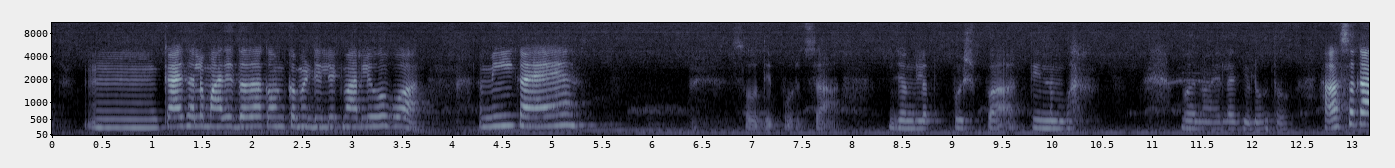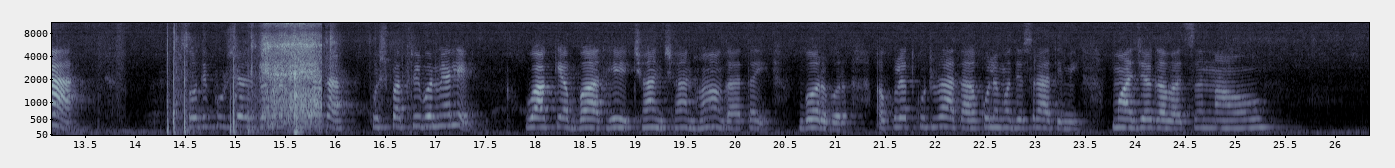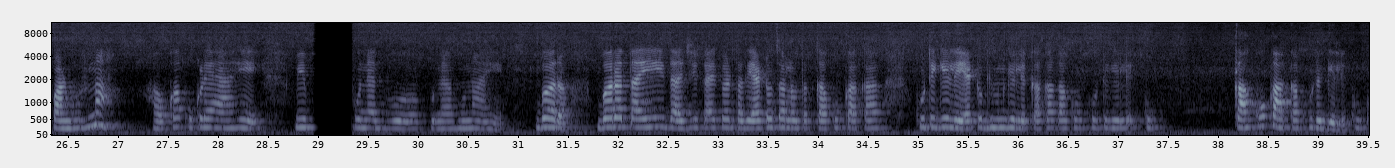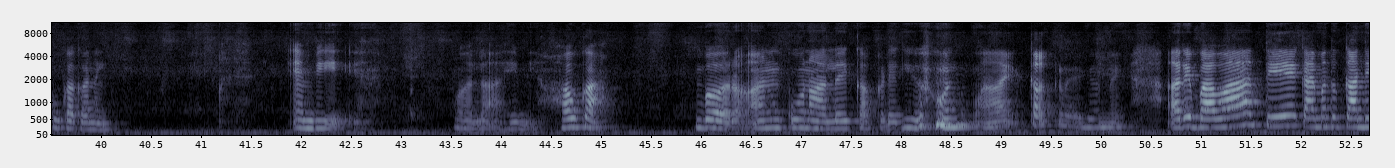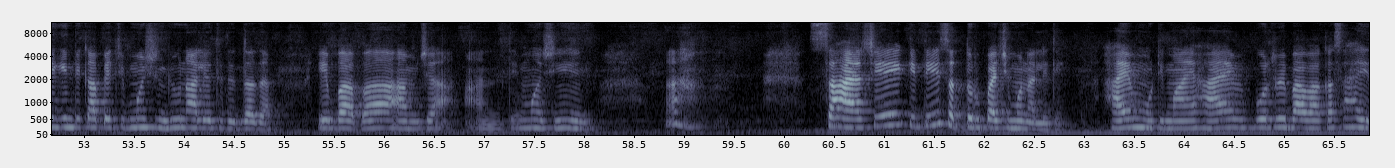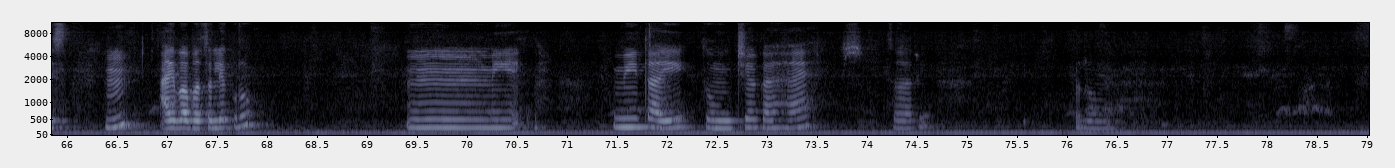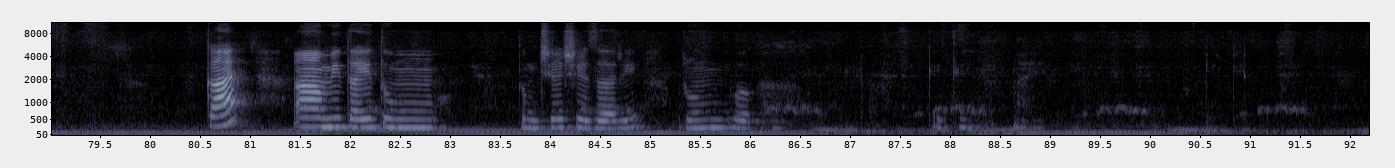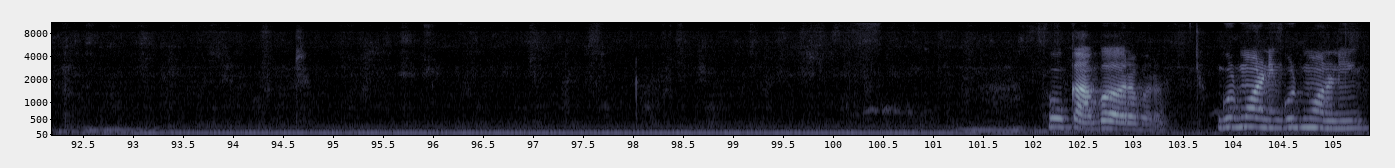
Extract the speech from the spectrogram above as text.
काय झालं? माझे दादा काऊन कमेंट डिलीट मारली हो बुवा. मी काय? सोदेपूरचा जंगलात पुष्पा तीन नंबर बनवायला गेलो होतो. हा, असं का? सोदेपूरच्या जंगलात का पुष्पा थ्री बनवायले? वाक्या बात हे छान छान हां गाताई. बरं बरं. अकोल्यात कुठं राहता? अकोल्यामध्येच राहते मी. माझ्या गावाचं नाव पांढूर ना? हो का? कुकडे आहे. मी पुण्यात पुण्याहून आहे. बरं. बरं ताई दाजी काय करतात? ॲटो चालवतात. काकू काका कुठे गेले? ॲटो घेऊन गेले. काका काकू कुठे गेले? कु काकू काका कुठे गेले? कुकू काका नाही. एम बी वाला आहे मी. हो का? बरं आणि कोण आलंय काकड्या घेऊन? माय काकड्या घेऊन नाही. अरे बाबा ते काय म्हणतात कांदे गिंदी काप्याची मशीन घेऊन आले होते ते दादा. ए बाबा आमच्या आणि ते मशीन सहाशे किती? सत्तर रुपयाची म्हणाले ते. हाय मोठी माय हाय बोल रे बाबा कसा आहेस? आई बाबाचं लेकरू? मी मी ताई तुमचे काय आहे सॉरी रूम काय? मी ताई तुम तुमच्या शेजारी रूम बघा. किती आहे हो का? बरं बरं. गुड मॉर्निंग गुड मॉर्निंग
